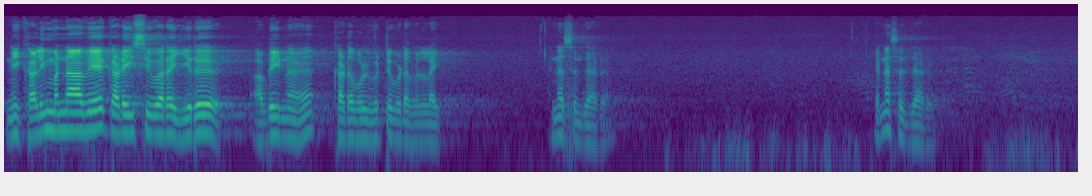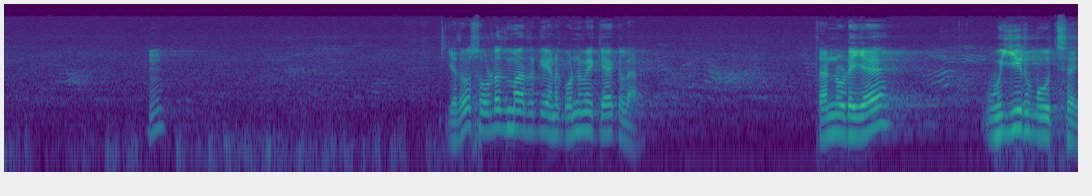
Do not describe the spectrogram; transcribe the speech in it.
நீ களிமண்ணாவே கடைசி வரை இரு அப்படின்னு கடவுள் விட்டு விடவில்லை என்ன செஞ்சார்? என்ன செஞ்சார்? ம்? ஏதோ சொல்கிறது மாதிரி இருக்குது எனக்கு ஒன்றுமே கேட்கல தன்னுடைய உயிர் மூச்சை.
